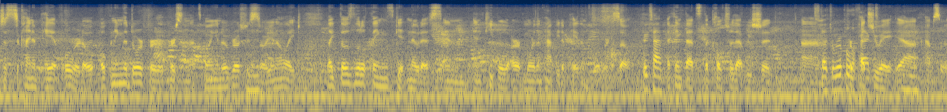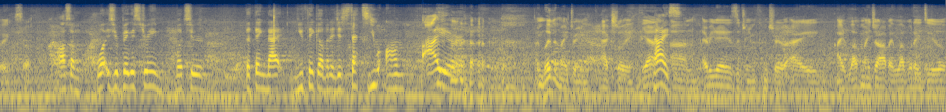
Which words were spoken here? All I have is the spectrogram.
just to kind of pay it forward, o- opening the door for a person that's going into a grocery Mm-hmm. store, you know, like, like those little things get noticed, and and people are more than happy to pay them forward. So, Big time. I think that's the culture that we should um, Start to ripple effect. Mm-hmm. perpetuate. Yeah, absolutely. So, Awesome. What is your biggest dream? What's your the thing that you think of and it just sets you on fire? I'm living my dream, actually. Yeah. Nice. Um, every day is a dream come true. I I love my job. I love what I do.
